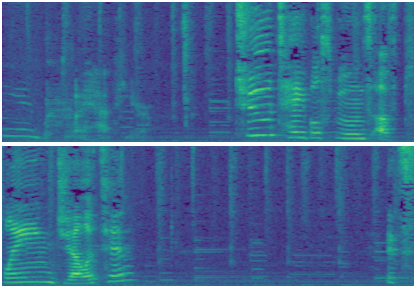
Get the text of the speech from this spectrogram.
and what do I have here? Two tablespoons of plain gelatin. It's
